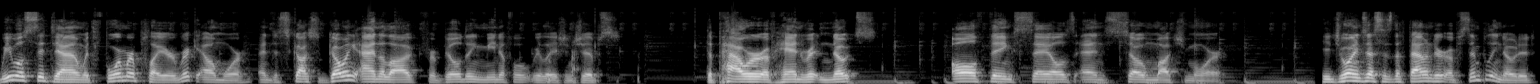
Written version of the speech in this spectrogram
We will sit down with former player Rick Elmore and discuss going analog for building meaningful relationships, the power of handwritten notes, all things sales, and so much more. He joins us as the founder of Simply Noted,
